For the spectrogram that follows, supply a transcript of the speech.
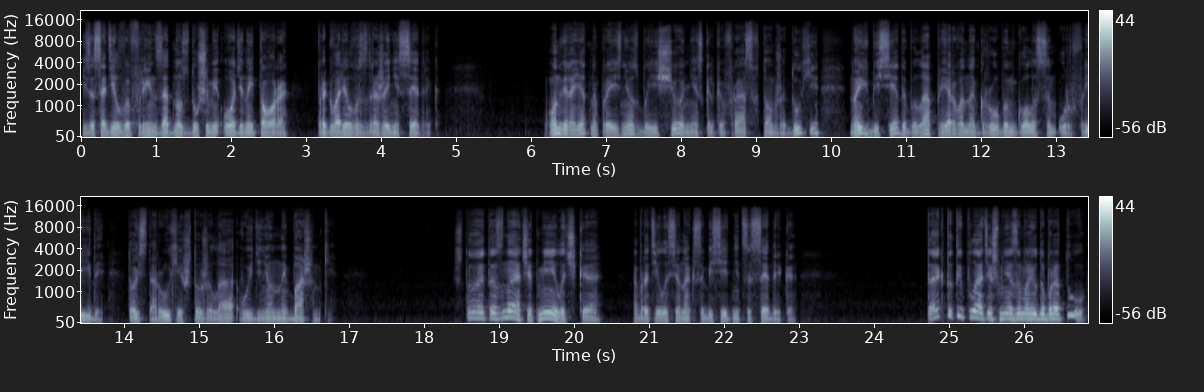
и засадил в Эфрин заодно с душами Одина и Тора», — проговорил в раздражении Седрик. Он, вероятно, произнес бы еще несколько фраз в том же духе, но их беседа была прервана грубым голосом Урфриды, той старухи, что жила в уединенной башенке. «Что это значит, милочка?» — обратилась она к собеседнице Седрика. — так-то ты платишь мне за мою доброту,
